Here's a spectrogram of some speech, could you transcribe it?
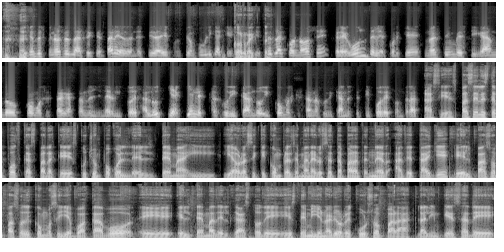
Vicente Espinosa es la secretaria de Honestidad y Función Pública que Correcto. si usted la conoce, pregúntele por qué no está investigando cómo se está gastando el dinero de salud y a quién le está adjudicando y cómo es que están adjudicando este tipo de contratos. Así es, pásele este podcast para que escuche un poco el, tema y, y ahora sí que compre el semanario Z para tener a detalle el paso a paso de cómo se llevó a cabo eh, el tema del gasto de este millonario recurso para la limpieza de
